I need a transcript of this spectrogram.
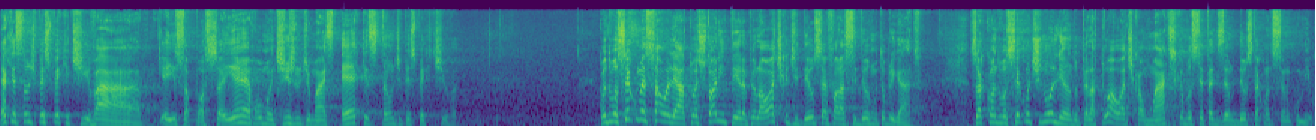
É questão de perspectiva. Ah, que isso, apóstolo, isso aí é romantismo demais. É questão de perspectiva. Quando você começar a olhar a tua história inteira pela ótica de Deus, você vai falar assim: Deus, muito obrigado. Só que quando você continua olhando pela tua ótica almática, você está dizendo: Deus está acontecendo comigo.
